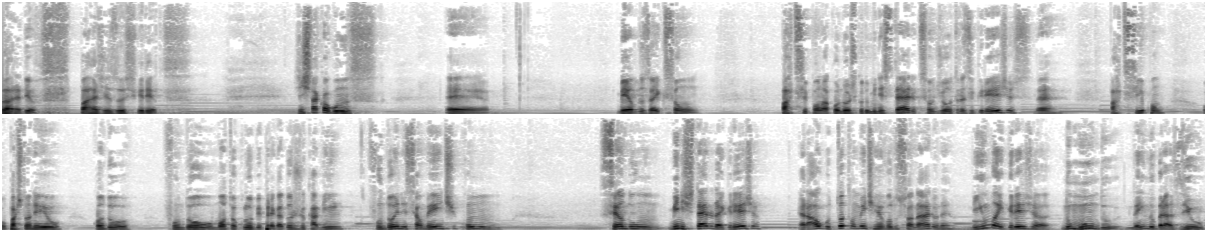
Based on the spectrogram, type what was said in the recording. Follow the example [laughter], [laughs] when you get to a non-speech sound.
Glória a Deus. Paz Jesus, queridos. A gente está com alguns é, membros aí que são participam lá conosco do ministério, que são de outras igrejas, né? Participam. O pastor Neil, quando fundou o Motoclube Pregadores do Caminho, fundou inicialmente com sendo um ministério da igreja, era algo totalmente revolucionário, né? Nenhuma igreja no mundo, nem no Brasil,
